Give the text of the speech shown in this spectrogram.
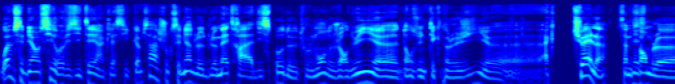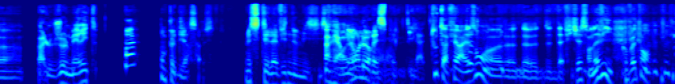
Ouais, c'est bien aussi de revisiter un classique comme ça. Je trouve que c'est bien de le, mettre à dispo de tout le monde aujourd'hui euh, dans une technologie actuelle. Ça me semble. Bah, le jeu le mérite. Ouais, on peut dire ça aussi. Mais c'était l'avis de Nomisis. Ah, on, on, le respecte. Il a tout à fait raison euh, d'afficher son avis, complètement.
